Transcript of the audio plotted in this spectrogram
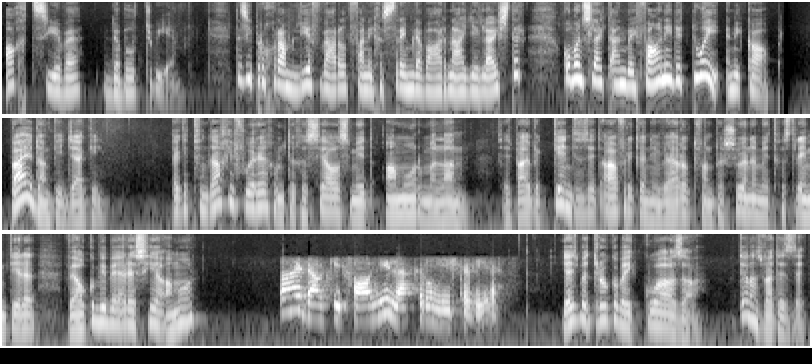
8722. Dis die program Leefwêreld van die gestremde waarna jy luister. Kom ons sluit aan by Fanie de Tooi in die Kaap. Baie dankie Jackie. Ek het vandag die voorreg om te gesels met Amor Malan. Sy is baie bekend in Suid-Afrika in die wêreld van persone met gestremthede. Welkom by RSG Amor. Baie dankie Fanie, lekker om hier te wees. Jy is betrokke by Kwaza. Vertel ons wat is dit?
